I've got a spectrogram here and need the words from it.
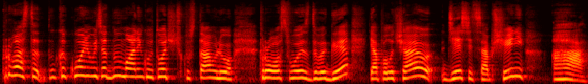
просто ну, какую-нибудь одну маленькую точечку ставлю про свой СДВГ, я получаю 10 сообщений. А,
